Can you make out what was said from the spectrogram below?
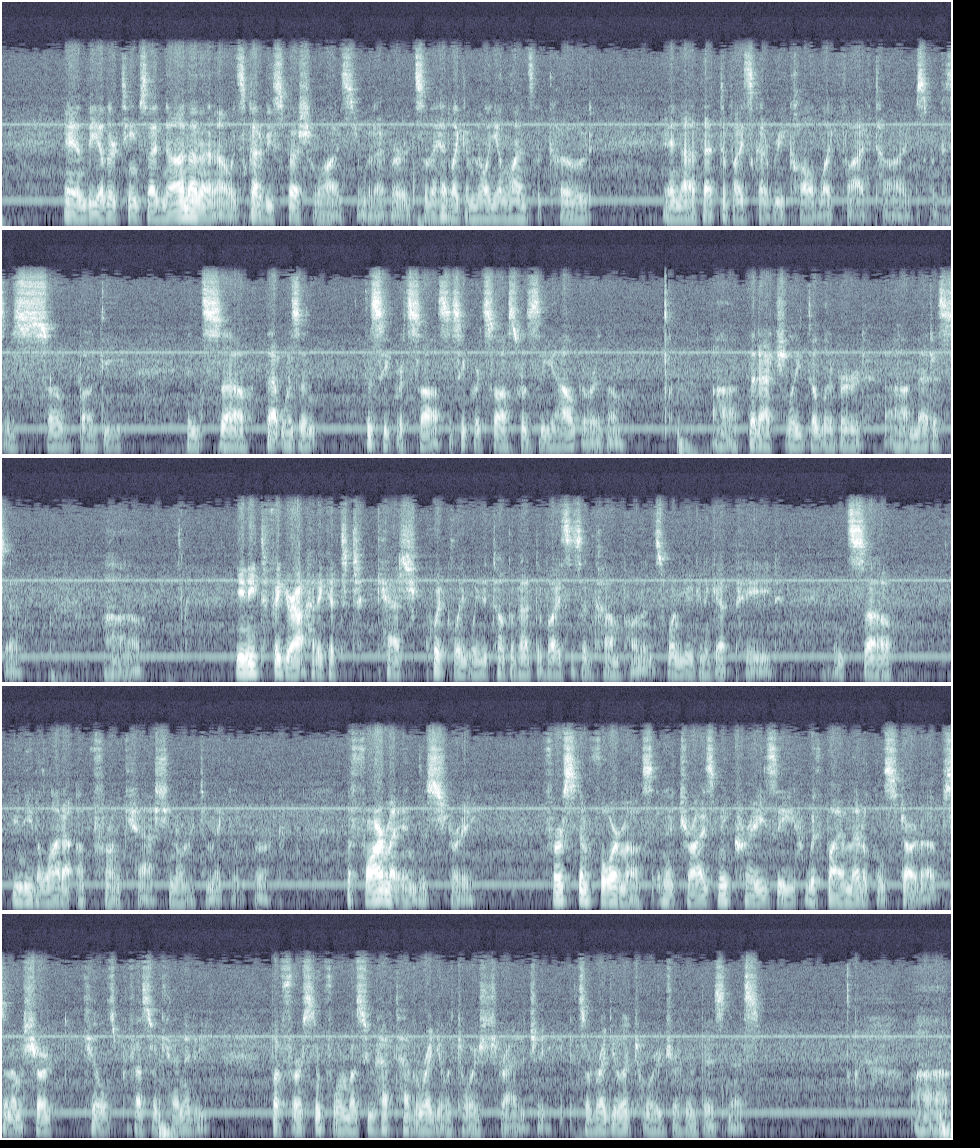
And the other team said, no, no, no, no, it's got to be specialized or whatever. And so they had like a million lines of code and uh, that device got recalled like five times because it was so buggy. And so that wasn't the secret sauce. The secret sauce was the algorithm uh, that actually delivered uh, medicine. Uh, you need to figure out how to get to cash quickly when you talk about devices and components. When are you're going to get paid? And so you need a lot of upfront cash in order to make it work. The pharma industry first and foremost, and it drives me crazy with biomedical startups, and I'm sure it kills Professor Kennedy. But first and foremost, you have to have a regulatory strategy. It's a regulatory driven business. Uh,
